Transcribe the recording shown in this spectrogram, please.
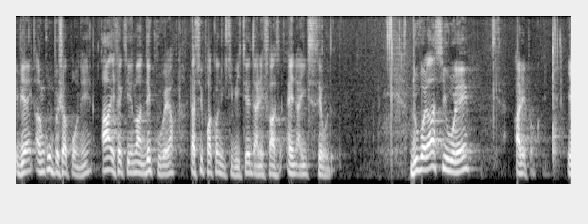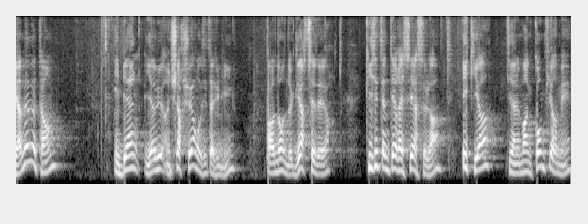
eh un groupe japonais a effectivement découvert la supraconductivité dans les phases NaXCO2. D'où voilà, si vous voulez, à l'époque. Et en même temps, eh il y a eu un chercheur aux États-Unis, par le nom de Gerd Seder, qui s'est intéressé à cela et qui a finalement confirmé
